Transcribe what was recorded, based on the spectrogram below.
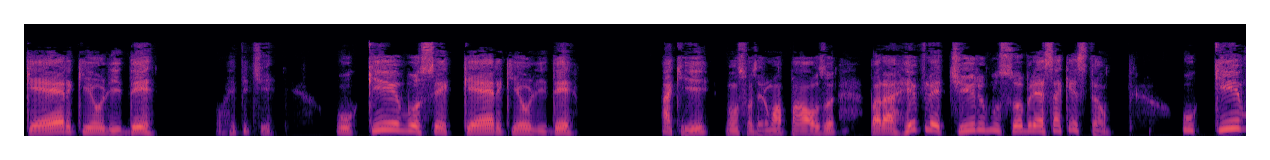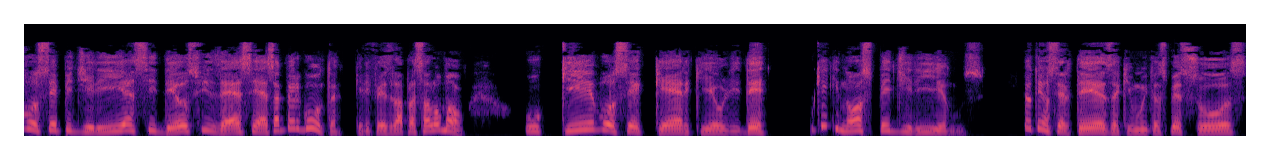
quer que eu lhe dê? Vou repetir. O que você quer que eu lhe dê? Aqui vamos fazer uma pausa para refletirmos sobre essa questão. O que você pediria se Deus fizesse essa pergunta que ele fez lá para Salomão? O que você quer que eu lhe dê? O que, que nós pediríamos? Eu tenho certeza que muitas pessoas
